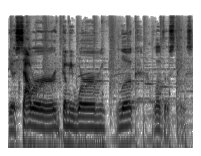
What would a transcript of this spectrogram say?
you know sour gummy worm look. Love those things.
